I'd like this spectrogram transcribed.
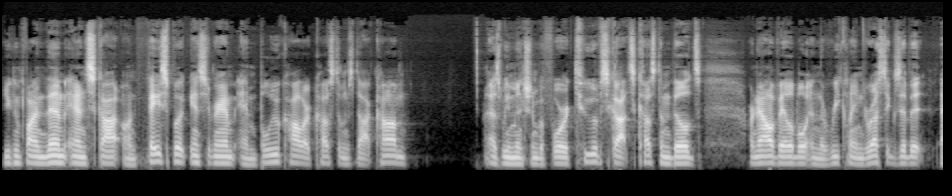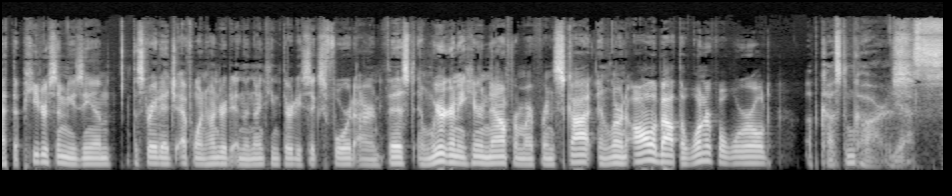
You can find them and Scott on Facebook, Instagram, and bluecollarcustoms.com. As we mentioned before, two of Scott's custom builds are now available in the Reclaimed Rust exhibit at the Petersen Museum, the Str8Edge F 100 and the 1936 Ford Iron Fist. And we're going to hear now from my friend Scott and learn all about the wonderful world of custom cars. Yes.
